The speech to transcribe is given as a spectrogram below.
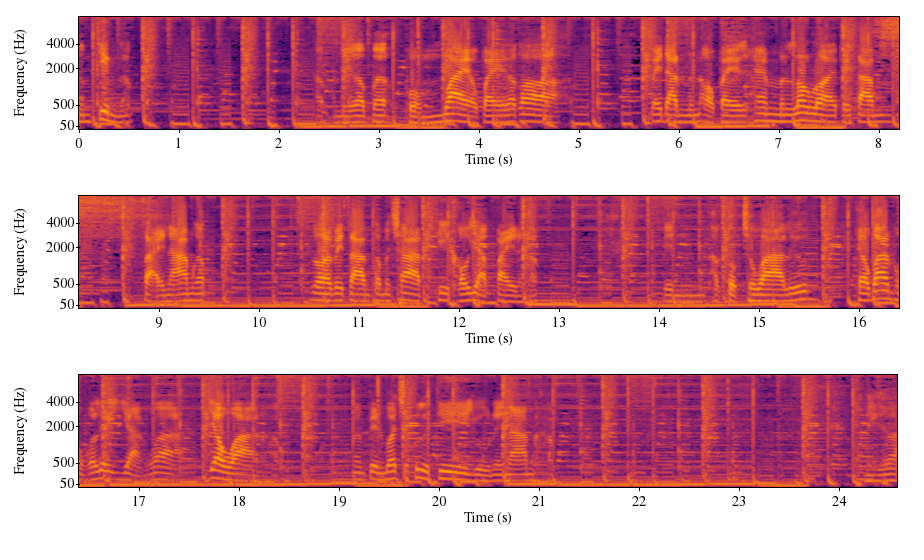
น้ำจิ้มแล้วครับอันนี้ก็ผมว่ายออกไปแล้วก็ไปดันมันออกไปให้มันล่องลอยไปตามสายน้ำครับลอยไปตามธรรมชาติที่เขาอยากไปนะครับ เป็นผักตบชวาหรือแถวบ้านผมก็เรียกอีกอย่างว่าย่าวานะครับ มันเป็นวัชพืชที่อยู่ในน้ำนะครับนี่ก็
